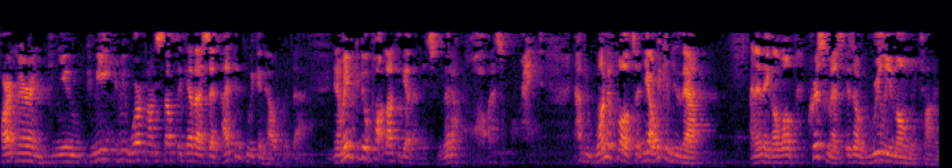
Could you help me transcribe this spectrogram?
partner and can you can we can we work on stuff together? I said, I think we can help with that. You know, maybe we can do a potluck together. And they just lit up. Oh, that's great. That'd be wonderful. So yeah, we can do that. And then they go, well, Christmas is a really lonely time.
